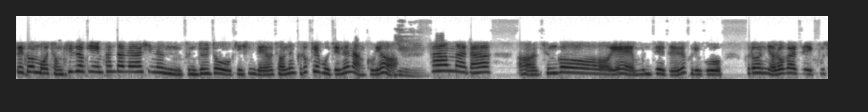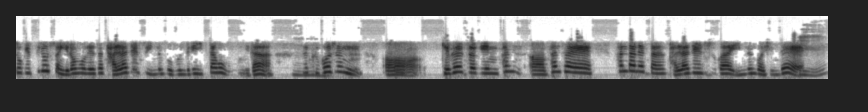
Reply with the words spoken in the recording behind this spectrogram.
그건 뭐 정치적인 판단을 하시는 분들도 계신데요. 저는 그렇게 보지는 않고요. 예. 사안마다 어, 증거의 문제들 그리고 그런 여러 가지 구속의 필요성 이런 부분에서 달라질 수 있는 부분들이 있다고 봅니다. 음. 그래서 그것은 어, 개별적인 판, 어, 판사의 판단에 따라 달라질 수가 있는 것인데 예.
